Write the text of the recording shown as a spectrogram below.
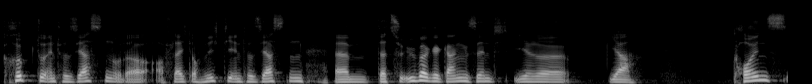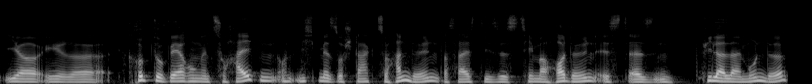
Krypto-Enthusiasten oder vielleicht auch nicht die Enthusiasten ähm, dazu übergegangen sind, ihre ja, Coins, ihr, ihre Kryptowährungen zu halten und nicht mehr so stark zu handeln. Das heißt, dieses Thema Hoddeln ist äh, in vielerlei Munde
